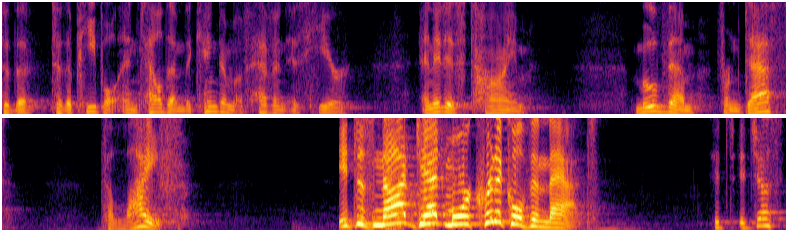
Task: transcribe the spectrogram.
to the, to the people and tell them the kingdom of heaven is here and it is time. Move them from death to life. It does not get more critical than that. It, it just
